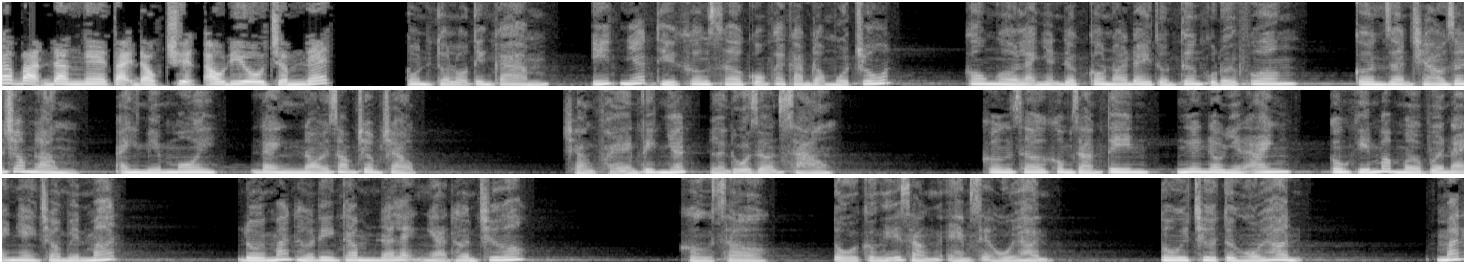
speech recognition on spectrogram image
Các bạn đang nghe tại đọc truyện audio.net Ôn thổ lộ tình cảm. Ít nhất thì Khương Sơ cũng phải cảm động một chút. Không ngờ lại nhận được câu nói đầy tổn thương của đối phương. Cơn giận trào dâng trong lòng. Anh mím môi Đành nói giọng trầm trọng. Chẳng phải em thích nhất là đùa giỡn sao? Khương Sơ không dám tin Nghiêng đầu nhìn anh Không khí mập mờ vừa nãy nhanh chóng biến mất. Đôi mắt hứa đình thâm đã lạnh nhạt hơn trước. Khương Sơ Tôi cứ nghĩ rằng em sẽ hối hận. Tôi chưa từng hối hận Mắt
